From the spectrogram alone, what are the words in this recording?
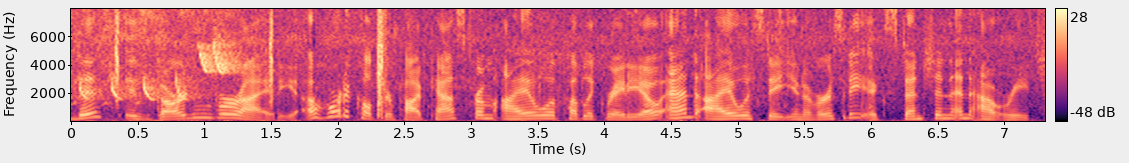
This is Garden Variety, a horticulture podcast from Iowa Public Radio and Iowa State University Extension and Outreach.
